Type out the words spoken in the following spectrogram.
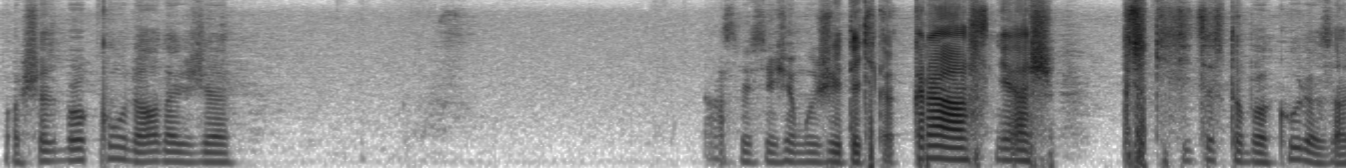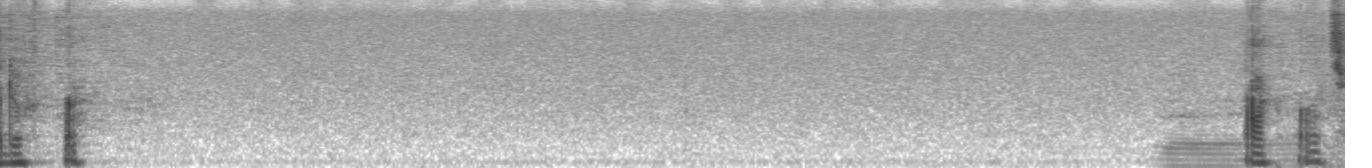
O 6 bloků, no, takže... Já si myslím, že můžu jít teďka krásně až 3100 bloků dozadu. Hm. Tak, pojď.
